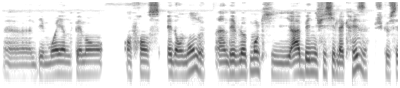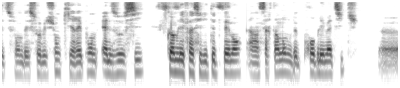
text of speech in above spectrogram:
des moyens de paiement en France et dans le monde, un développement qui a bénéficié de la crise, puisque ce sont des solutions qui répondent elles aussi, comme les facilités de paiement, à un certain nombre de problématiques euh,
